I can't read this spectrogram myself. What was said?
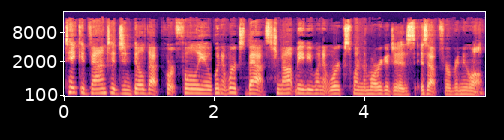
take advantage and build that portfolio when it works best, not maybe when it works when the mortgage is, is up for renewal.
